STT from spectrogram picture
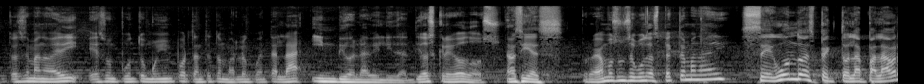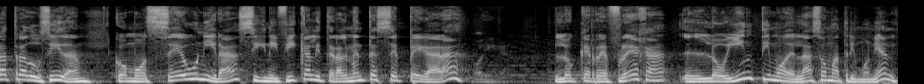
Entonces, hermano Eddie, es un punto muy importante tomarlo en cuenta, la inviolabilidad. Dios creó dos. Así es. Pero veamos un segundo aspecto, hermano Eddie. Segundo aspecto, la palabra traducida como se unirá significa literalmente se pegará. Oiga. Lo que refleja lo íntimo del lazo matrimonial.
